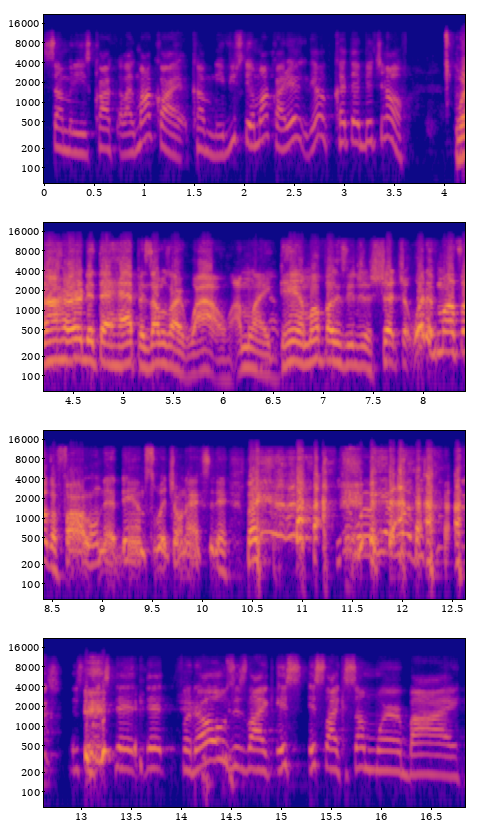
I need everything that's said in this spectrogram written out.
some of these car like my car company, if you steal my car, they, they'll cut that bitch off. When I heard that that happens, I was like, wow. I'm like, yep. damn, motherfuckers can just shut your. What if motherfucker fall on that damn switch on accident? Like, yeah, well, yeah, well, the switch, the switch that, that for those is like it's it's like somewhere by,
